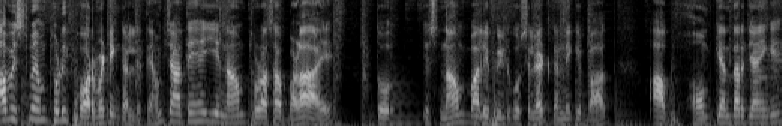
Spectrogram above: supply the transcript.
अब इसमें हम थोड़ी फॉर्मेटिंग कर लेते हैं। हम चाहते हैं ये नाम थोड़ा सा बड़ा आए तो इस नाम वाले फ़ील्ड को सिलेक्ट करने के बाद आप होम के अंदर जाएँगे,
